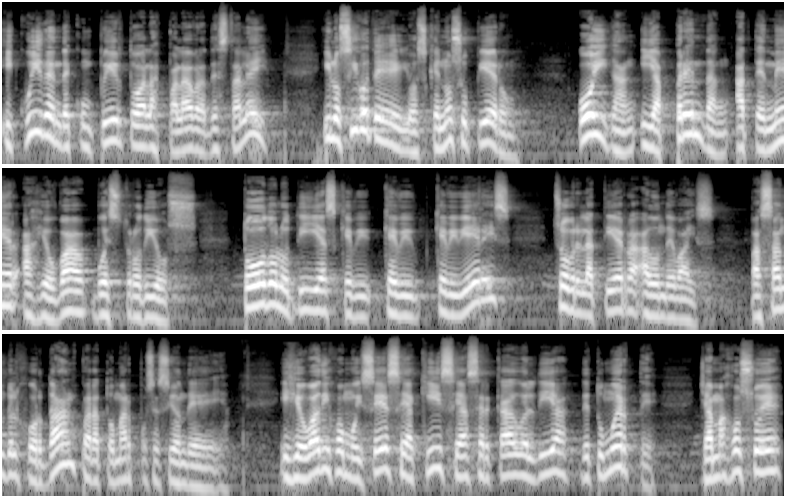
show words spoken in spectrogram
y cuiden de cumplir todas las palabras de esta ley. Y los hijos de ellos que no supieron, oigan y aprendan a temer a Jehová vuestro Dios todos los días que, que viviereis sobre la tierra a donde vais, pasando el Jordán para tomar posesión de ella. Y Jehová dijo a Moisés, he aquí se ha acercado el día de tu muerte. Llama a Josué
